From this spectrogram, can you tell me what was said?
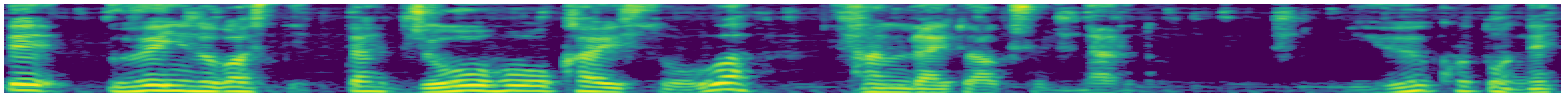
で上に伸ばしていった情報階層はサンライトアクションになるということね。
